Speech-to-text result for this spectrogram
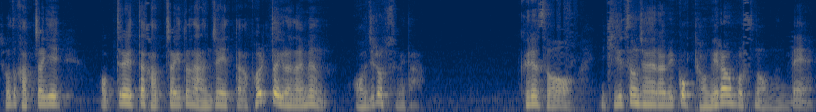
저도 갑자기 엎드려 있다 갑자기 또는 앉아 있다가 벌떡 일어나면 어지럽습니다. 그래서 이 기립성 저혈압이 꼭 병이라고 볼 수는 없는데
